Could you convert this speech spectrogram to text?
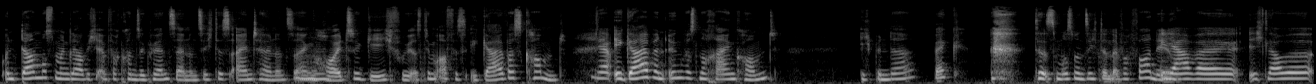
Und da muss man, glaube ich, einfach konsequent sein und sich das einteilen und sagen, mhm. heute gehe ich früh aus dem Office, egal was kommt. Ja. Egal, wenn irgendwas noch reinkommt, ich bin da weg. Das muss man sich dann einfach vornehmen. Ja, weil ich glaube,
